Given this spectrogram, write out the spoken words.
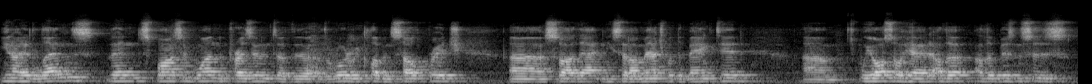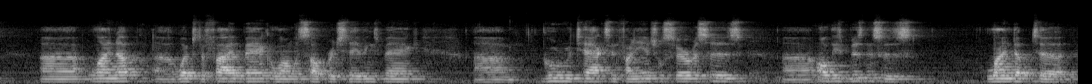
United Lens then sponsored one, the president of the, of the Rotary Club in Southbridge uh, saw that, and he said, I'll match what the bank did. Um, We also had other, other businesses uh, line up, uh, Webster Five Bank along with Southbridge Savings Bank, um, Guru Tax and Financial Services, uh, all these businesses lined up to,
